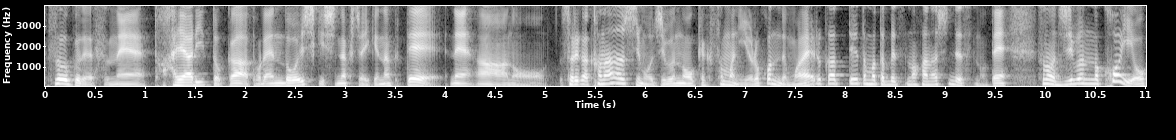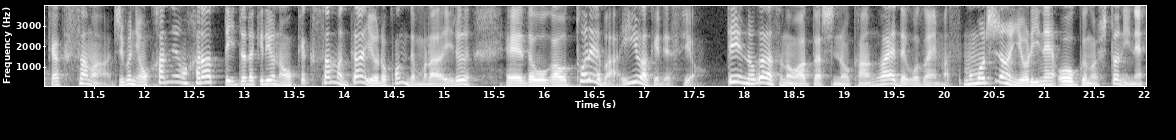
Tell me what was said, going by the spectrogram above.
すごくですね、流行りとかトレンドを意識しなくちゃいけなくて、ね、あの、それが必ずしも自分のお客様に喜んでもらえるかっていうとまた別の話ですので、その自分の濃いお客様、自分にお金を払っていただけるようなお客様が喜んでもらえる、え、動画を撮ればいいわけですよ。っていうのが、その私の考えでございます。もちろんよりね、多くの人にね、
